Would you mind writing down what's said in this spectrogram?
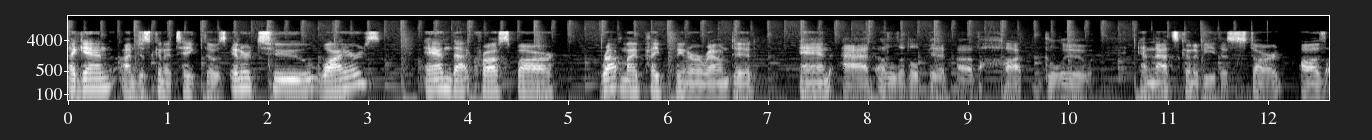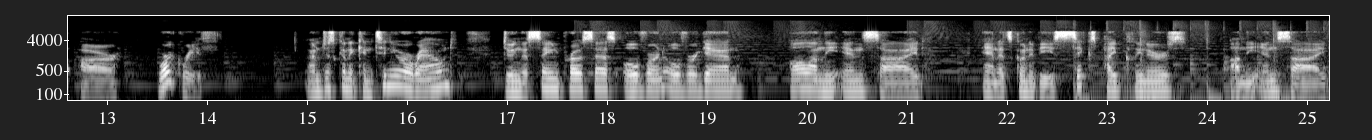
Again, I'm just going to take those inner two wires and that crossbar, wrap my pipe cleaner around it, and add a little bit of hot glue. And that's going to be the start of our work wreath. I'm just going to continue around doing the same process over and over again, all on the inside and it's going to be six pipe cleaners on the inside.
